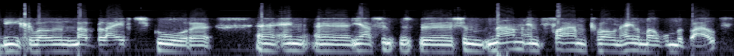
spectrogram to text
die gewoon maar blijft scoren. en ja, zijn naam en faam gewoon helemaal onderbouwt.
